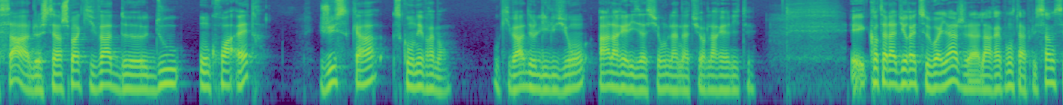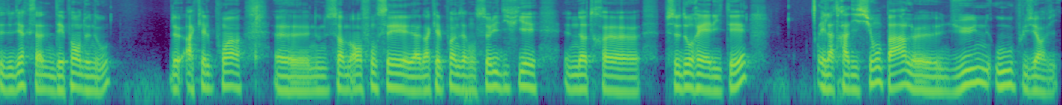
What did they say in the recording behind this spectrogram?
ça, c'est un chemin qui va de d'où on croit être jusqu'à ce qu'on est vraiment, ou qui va de l'illusion à la réalisation de la nature de la réalité. Et quant à la durée de ce voyage, la, réponse la plus simple, c'est de dire que ça dépend de nous, de à quel point euh, nous nous sommes enfoncés, à quel point nous avons solidifié notre euh, pseudo-réalité. Et la tradition parle euh, d'une ou plusieurs vies.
